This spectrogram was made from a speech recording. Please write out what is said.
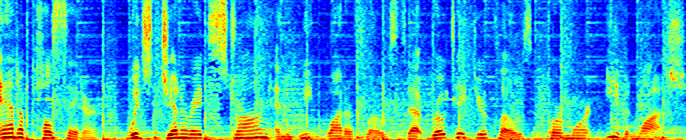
and a pulsator, which generates strong and weak water flows that rotate your clothes for a more even wash.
